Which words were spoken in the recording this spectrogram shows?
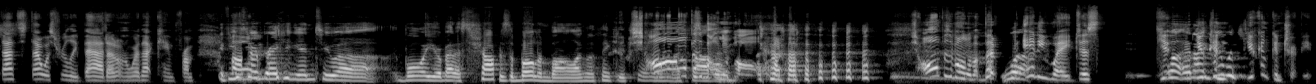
that's that was really bad. I don't know where that came from. If you um, start breaking into a uh, boy, you're about as sharp as a bowling ball. I'm gonna think you're sharp as a bowling ball. sharp as a bowling ball. But well, anyway, just you, well, and you I can you, you, can contribute.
